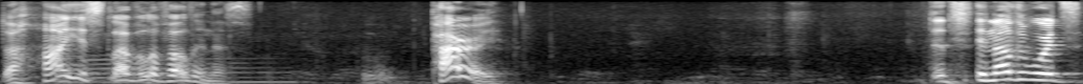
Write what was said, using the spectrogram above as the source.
The highest level of holiness. Pare. In other words,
